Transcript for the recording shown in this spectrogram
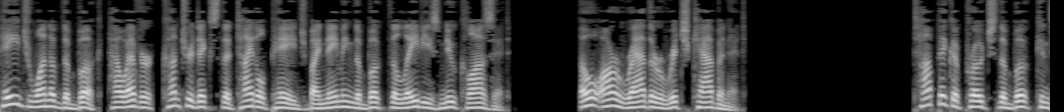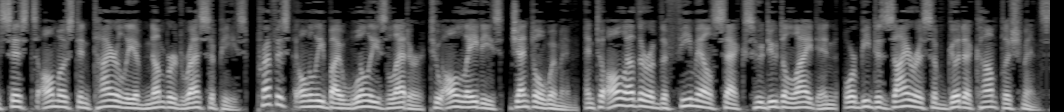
Page 1 of the book, however, contradicts the title page by naming the book The Lady's New Closet. O.R. rather rich cabinet. Topic approach The book consists almost entirely of numbered recipes, prefaced only by Woolley's letter to all ladies, gentlewomen, and to all other of the female sex who do delight in, or be desirous of good accomplishments,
